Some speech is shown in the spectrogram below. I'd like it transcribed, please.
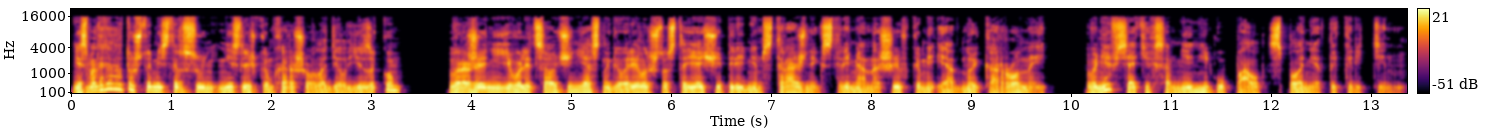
Несмотря на то, что мистер Сунь не слишком хорошо владел языком, выражение его лица очень ясно говорило, что стоящий перед ним стражник с тремя нашивками и одной короной, вне всяких сомнений, упал с планеты Кретин.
